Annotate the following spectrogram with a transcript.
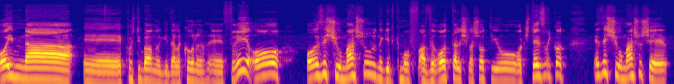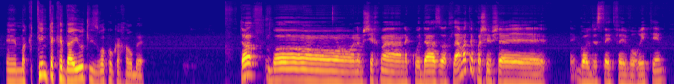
אה, או ימנע, אה, כמו שדיברנו נגיד על ה corner 3, או, או איזשהו משהו, נגיד כמו עבירות על שלשות יהיו רק שתי זריקות, איזשהו משהו שמקטין את הכדאיות לזרוק כל כך הרבה. טוב, בואו נמשיך מהנקודה הזאת. למה אתם חושבים שגולדן סטייט פייבוריטים?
